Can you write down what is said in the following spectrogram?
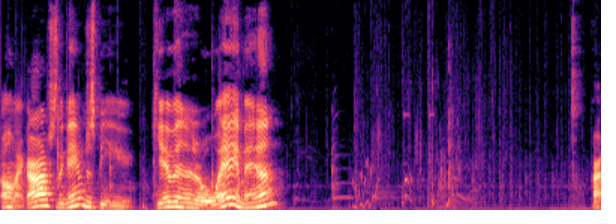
Oh my gosh, the game just be giving it away, man. Okay.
